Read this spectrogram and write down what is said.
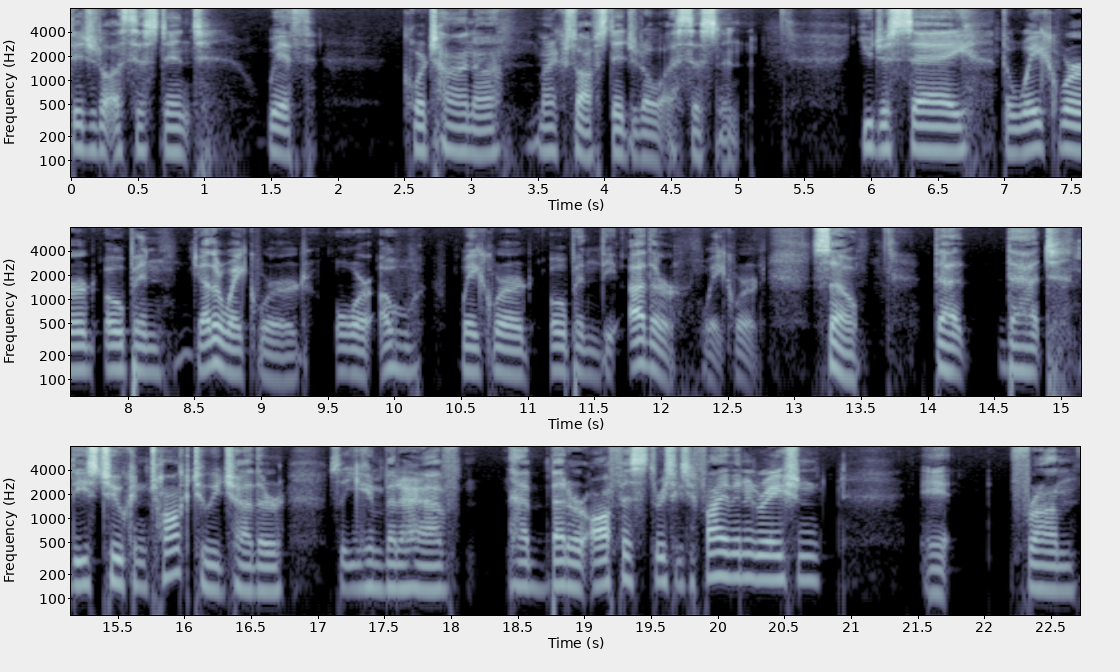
Digital Assistant with Cortana, Microsoft's Digital Assistant you just say the wake word open the other wake word or a wake word open the other wake word. So that that these two can talk to each other so you can better have have better office 365 integration eh, from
